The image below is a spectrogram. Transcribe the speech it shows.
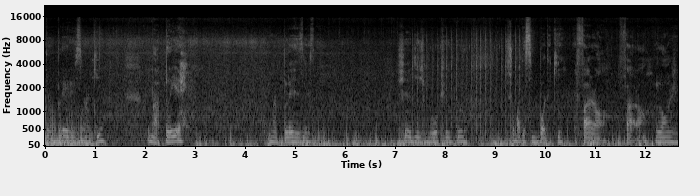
Tem um playerzinho aqui. Uma player. Uma playerzinha. Cheio de smoke, cheio de tudo. Deixa eu matar esse bot aqui. É farol. Farol. Longe.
